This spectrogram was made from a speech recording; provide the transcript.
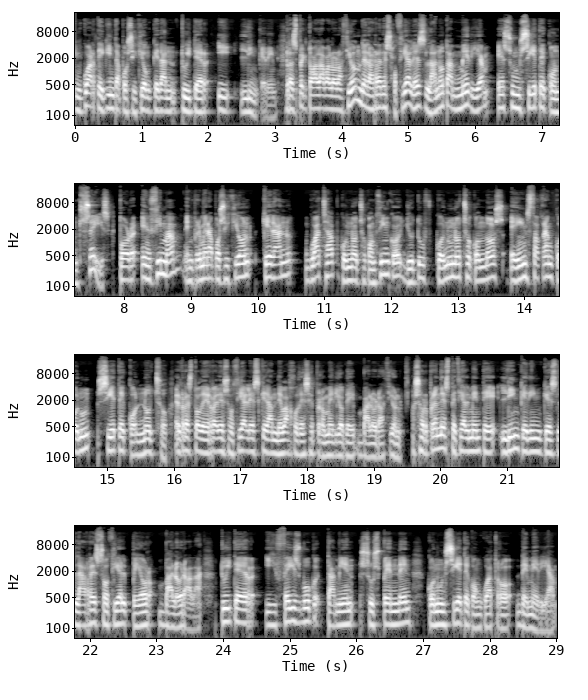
En cuarta y quinta posición quedan Twitter y LinkedIn. Respecto a la valoración de las redes sociales, la nota media es un 7,6. Por encima, en primera posición, quedan WhatsApp con un 8,5, YouTube con un 8,2 e Instagram con un 7,8. El resto de redes sociales quedan debajo de ese promedio de valoración. Sorprende especialmente LinkedIn, que es la red social peor valorada. Twitter y Facebook también suspenden con un 7,4 de media,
